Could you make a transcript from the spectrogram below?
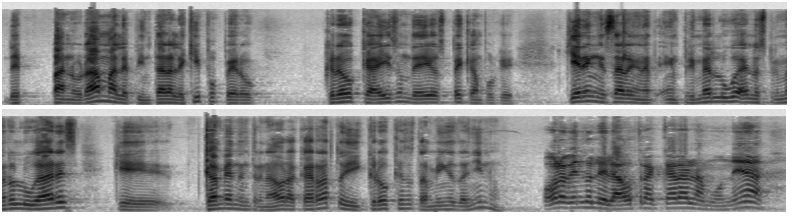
de panorama le pintar al equipo, pero creo que ahí es donde ellos pecan, porque quieren estar en, en primer lugar, en los primeros lugares que cambian de entrenador a cada rato y creo que eso también es dañino. Ahora viéndole la otra cara a la moneda,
